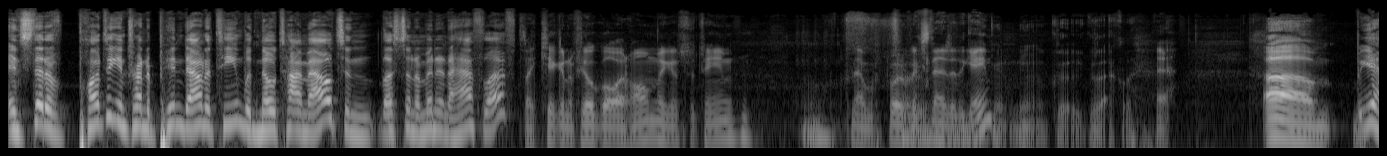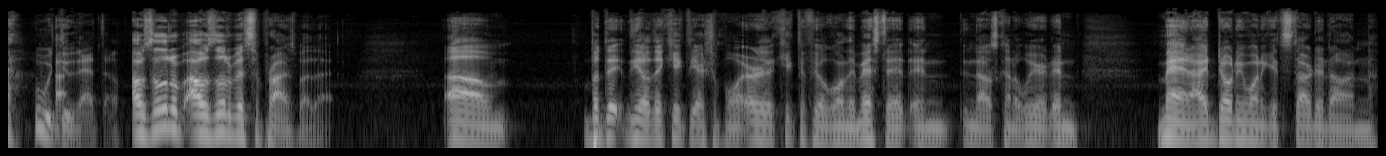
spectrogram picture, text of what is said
instead of punting and trying to pin down a team with no timeouts and less than a minute and a half left. It's like kicking a field goal at home against a team that would have extended the game. Yeah, exactly. Yeah. Um, but yeah, Who would do that though? I was a little, I was a little bit surprised by that. Um, but they, you know, they kicked the extra point or they kicked the field goal and they missed it, and, and that was kind of weird. And man, I don't even want to get started on.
